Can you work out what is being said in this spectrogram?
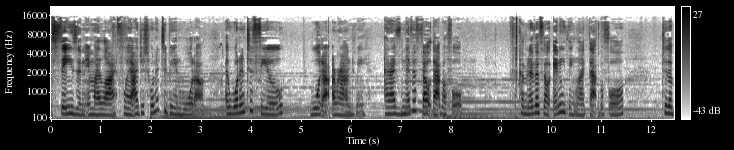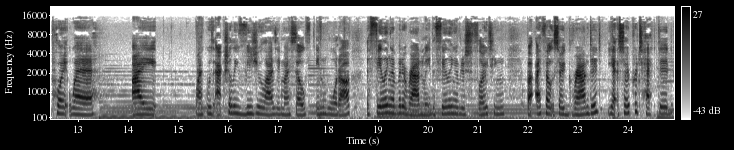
season in my life where I just wanted to be in water. I wanted to feel water around me. And I've never felt that before. I've never felt anything like that before to the point where I like was actually visualizing myself in water, the feeling of it around me, the feeling of just floating, but I felt so grounded, yet so protected,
